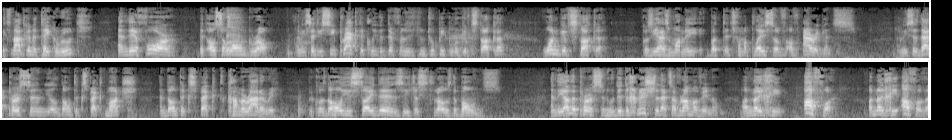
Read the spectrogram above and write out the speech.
it's not going to take root, and therefore it also won't grow. And he said, you see practically the difference between two people who give tzedakah. One gives tzedakah because he has money, but it's from a place of, of arrogance. And he says that person, you don't expect much, and don't expect camaraderie, because the whole yisoid is he just throws the bones. And the other person who did the chrisha, that's Avram Avinu, anoichi offer, anoichi offer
